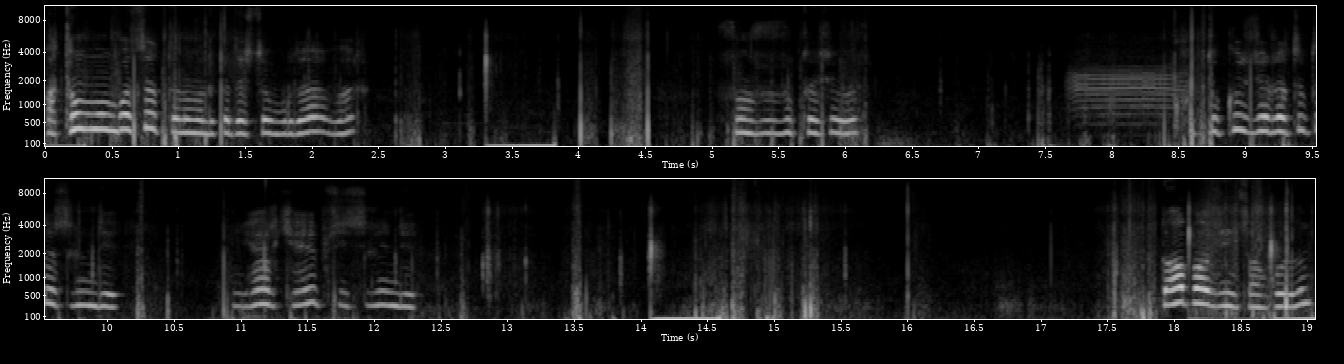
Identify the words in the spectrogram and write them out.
atom bombası atalım arkadaşlar burada var. Sonsuzluk taşı var. 49 yaratık da silindi. Yer ki hepsi silindi. Daha fazla insan koyalım.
